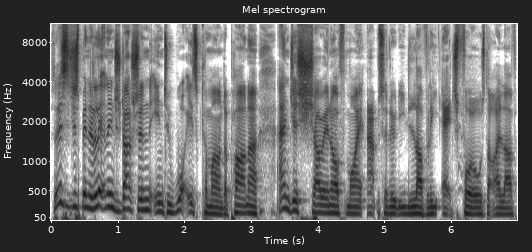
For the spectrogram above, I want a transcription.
So this has just been a little introduction into what is Commander Partner and just showing off my absolutely lovely etch foils that I love.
